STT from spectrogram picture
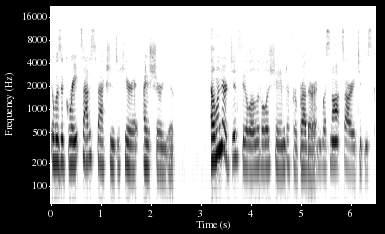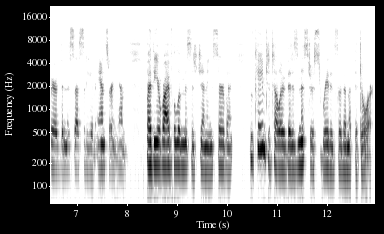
It was a great satisfaction to hear it, I assure you. Elinor did feel a little ashamed of her brother, and was not sorry to be spared the necessity of answering him by the arrival of Mrs. Jennings's servant, who came to tell her that his mistress waited for them at the door.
